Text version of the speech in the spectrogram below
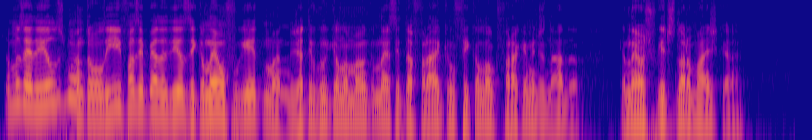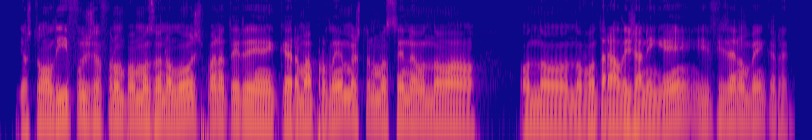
Então, Mas é deles, mano. Estão ali a fazer piada deles. Aquilo não é um foguete, mano. Já tive com aquilo na mão, aquilo não é assim tão fraco. Aquilo fica logo fraco, é menos nada. Aquilo não é os foguetes normais, cara. Eles estão ali, já foram para uma zona longe para não terem que armar problemas. Estão numa cena onde não, onde não, não vão estar a aleijar ninguém e fizeram bem, caralho.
